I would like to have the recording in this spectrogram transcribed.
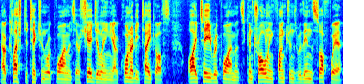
our clash detection requirements, our scheduling, our quantity takeoffs, IT requirements, controlling functions within the software,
